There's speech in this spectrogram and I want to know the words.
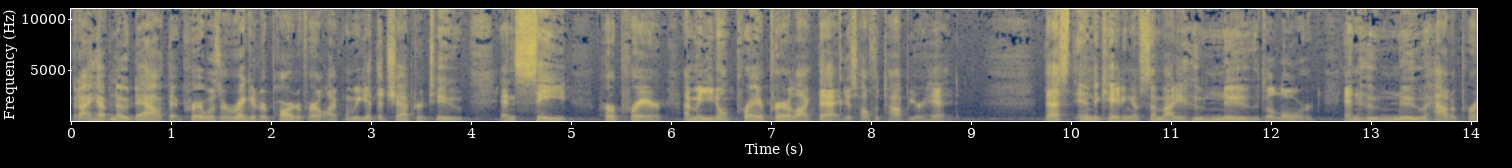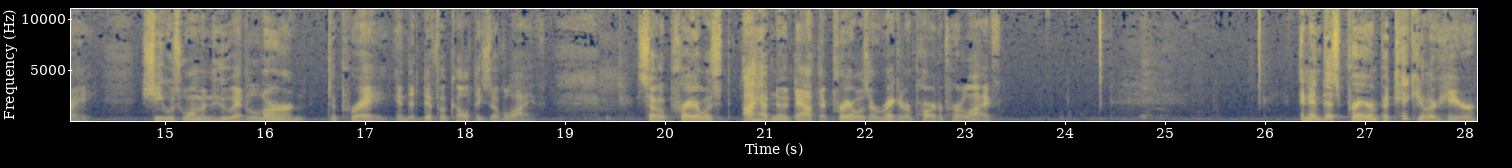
But I have no doubt that prayer was a regular part of her life. When we get to chapter 2 and see her prayer, I mean, you don't pray a prayer like that just off the top of your head. That's indicating of somebody who knew the Lord and who knew how to pray. She was a woman who had learned to pray in the difficulties of life. So prayer was, I have no doubt that prayer was a regular part of her life. And in this prayer in particular here,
